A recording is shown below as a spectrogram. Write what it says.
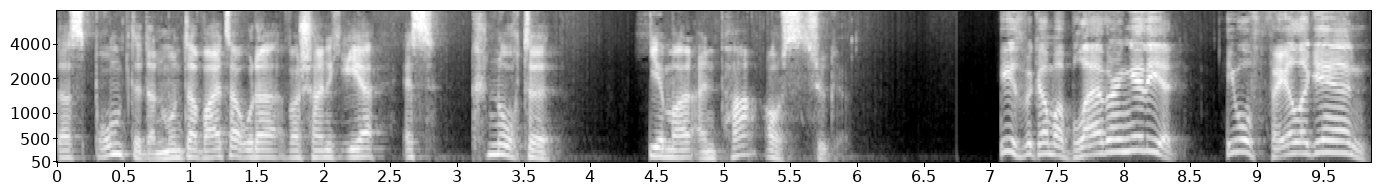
Das brummte dann munter weiter oder wahrscheinlich eher es knurrte. Hier mal ein paar Auszüge. He's become a blathering idiot. He will fail again.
